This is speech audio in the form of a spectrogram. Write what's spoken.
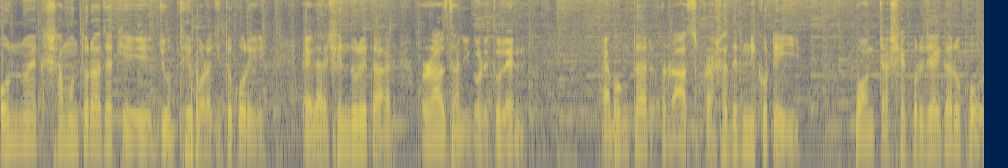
অন্য এক সামন্ত রাজাকে যুদ্ধে পরাজিত করে এগারো সিন্দুরে তার রাজধানী গড়ে তোলেন। এবং তার রাজপ্রাসাদের নিকটেই পঞ্চাশ একর জায়গার উপর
